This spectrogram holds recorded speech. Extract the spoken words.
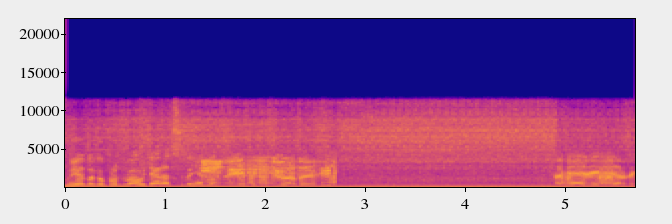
Ну я только про два. У тебя рации-то нету? 204 Опять здесь черный.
